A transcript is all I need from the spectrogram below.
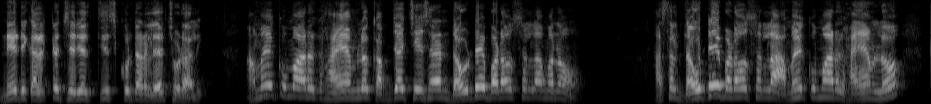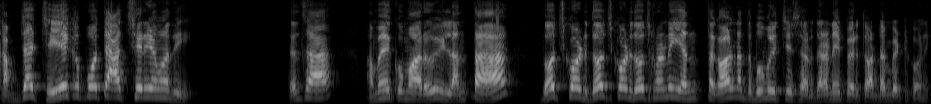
నేటి కలెక్టర్ చర్యలు తీసుకుంటారా లేదో చూడాలి. అమయ్ కుమార్ హయాంలో కబ్జా చేశారని డౌటే పడవసల్లా మనం. అసలు డౌటే పడవసల్లా అమయ్ కుమార్ హయాంలో కబ్జా చేయకపోతే ఆశ్చర్యం అది. తెలుసా? అమయ్ కుమారు వీళ్ళంతా దోచుకోండి దోచుకోండి దోచుకోండి ఎంత కావాలని అంత భూములు ఇచ్చేశారు ధరణి పేరుతో అడ్డం పెట్టుకొని.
